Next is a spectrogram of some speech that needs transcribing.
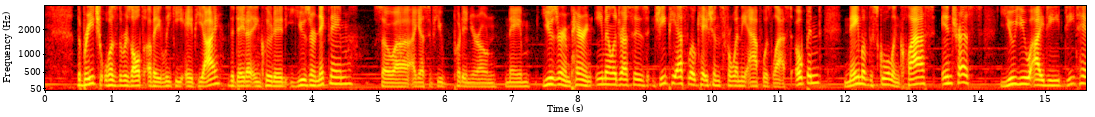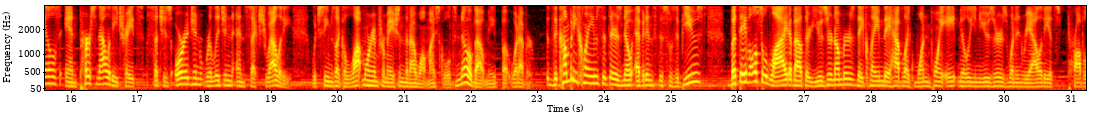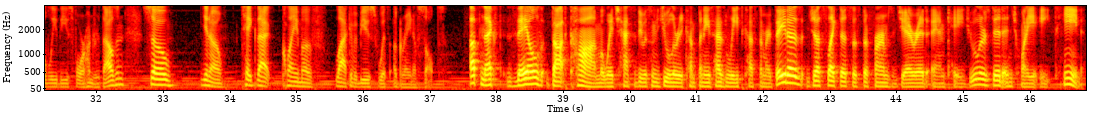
The breach was the result of a leaky API. The data included user nickname, so uh, I guess if you put in your own name, user and parent email addresses, GPS locations for when the app was last opened, name of the school and class, interests, UUID details, and personality traits such as origin, religion, and sexuality, which seems like a lot more information than I want my school to know about me, but whatever. The company claims that there's no evidence this was abused, but they've also lied about their user numbers. They claim they have like 1.8 million users when in reality it's probably these 400,000. So, you know, take that claim of lack of abuse with a grain of salt. Up next, Zales.com, which has to do with some jewelry companies, has leaked customer data, just like their sister firms Jared and Kay Jewelers did in 2018.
